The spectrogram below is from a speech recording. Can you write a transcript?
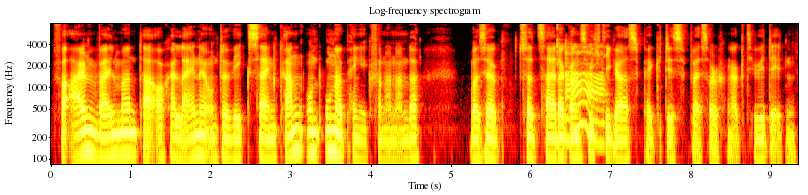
vor allem weil man da auch alleine unterwegs sein kann und unabhängig voneinander, was ja zurzeit ein ah. ganz wichtiger Aspekt ist bei solchen Aktivitäten.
